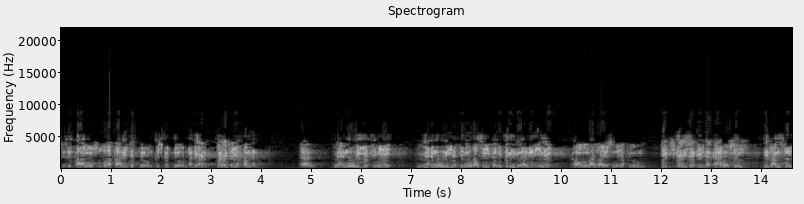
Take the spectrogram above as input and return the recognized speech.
Sizi kanunsuzluğa tahrik etmiyorum, kışkırtmıyorum. Tabii ben böyle şey yapmam ben. Ben memuriyetimi, memuriyetimi, vazifemi, din görevliliğimi kanunlar dairesinde yapıyorum. Hiçbir şekilde kanunsuz, nizamsız,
